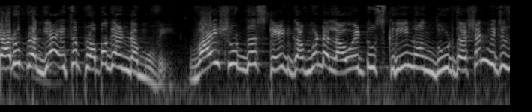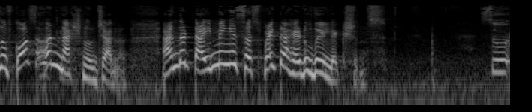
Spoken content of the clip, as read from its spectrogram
Charu Pragya, it's a propaganda movie. Why should the state government allow it to screen on Doordarshan, which is of course a national channel? And the timing is suspect ahead of the elections. So,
